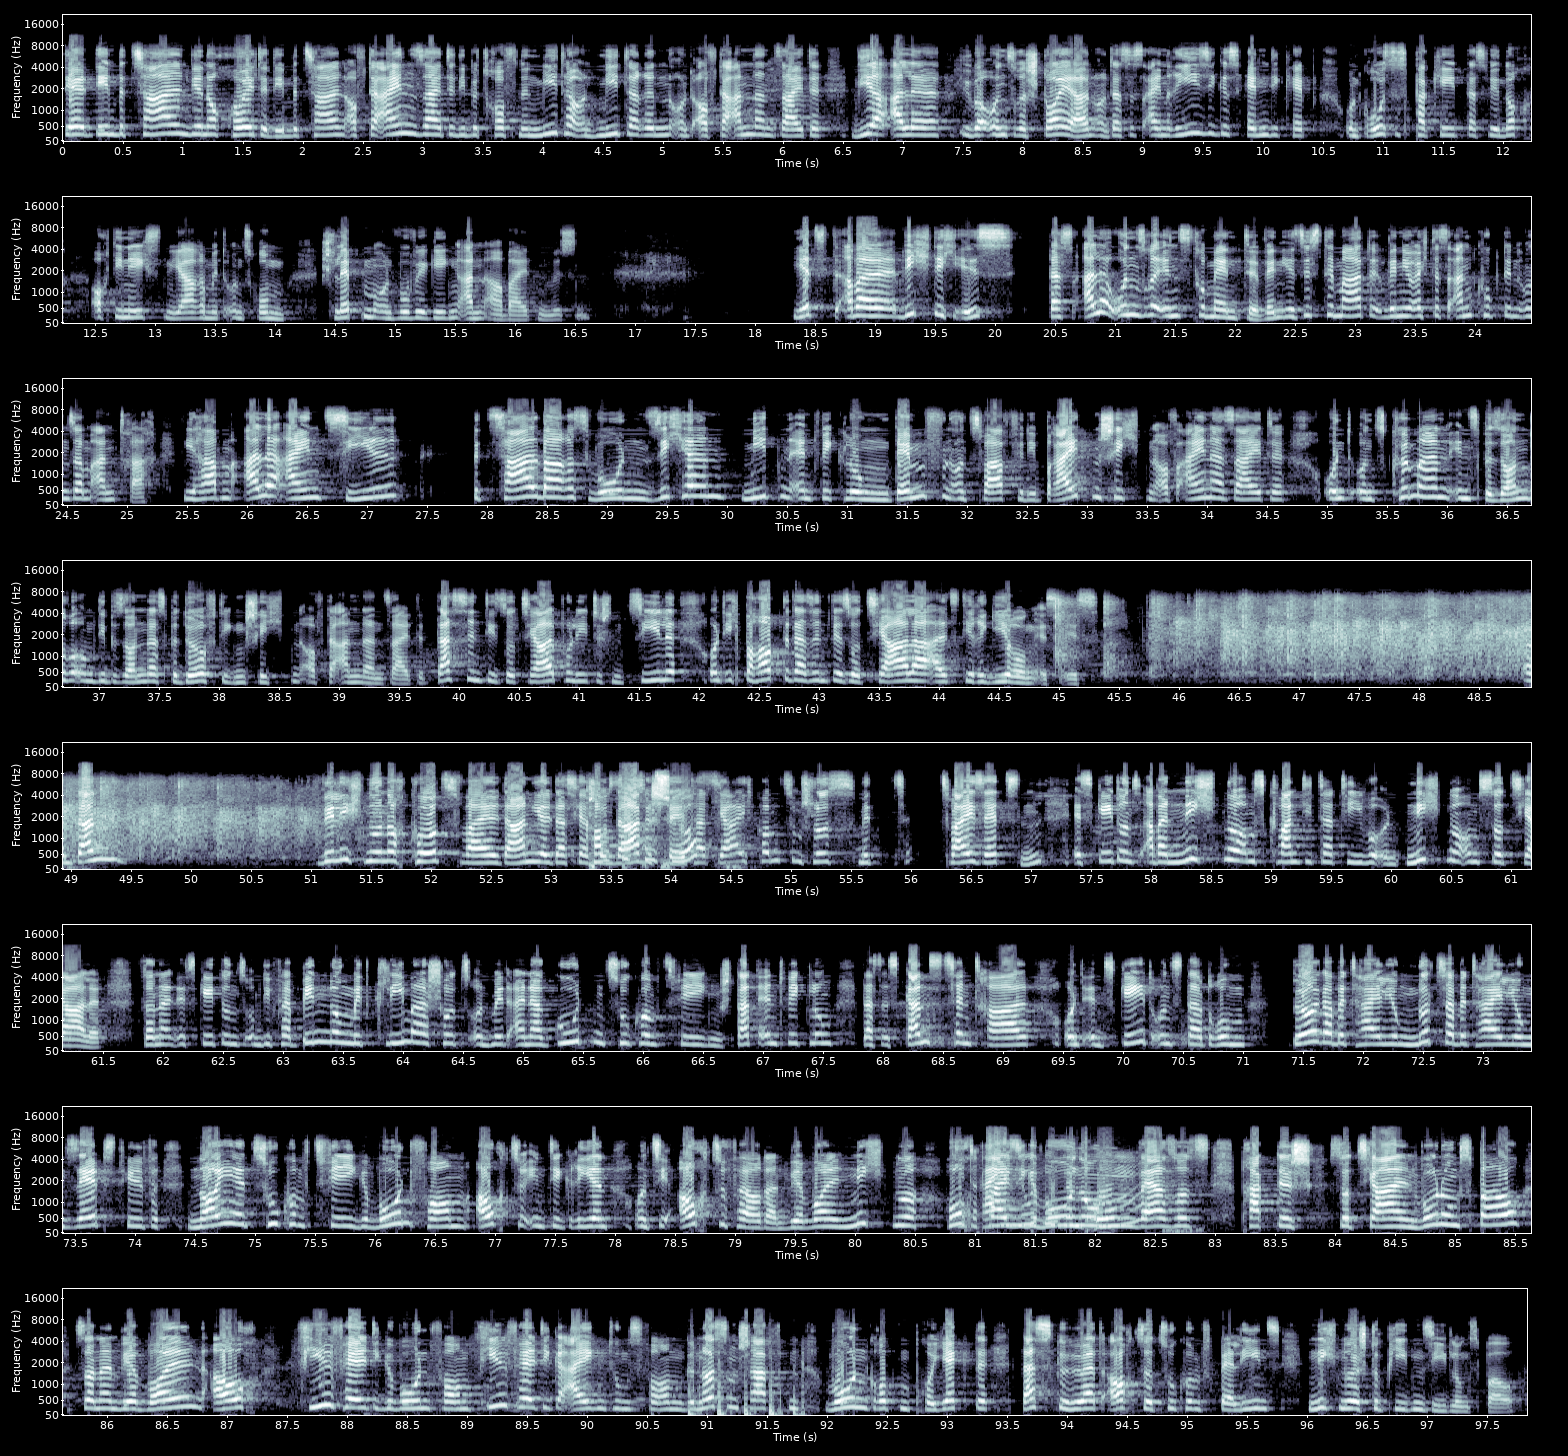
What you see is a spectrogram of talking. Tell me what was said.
der, den bezahlen wir noch heute. Den bezahlen auf der einen Seite die betroffenen Mieter und Mieterinnen und auf der anderen Seite wir alle über unsere Steuern. Und das ist ein riesiges Handicap und großes Paket, das wir noch auch die nächsten Jahre mit uns rumschleppen und wo wir gegen anarbeiten müssen. Jetzt aber wichtig ist, dass alle unsere Instrumente, wenn ihr systematisch, wenn ihr euch das anguckt in unserem Antrag, die haben alle ein Ziel, bezahlbares Wohnen sichern, Mietenentwicklungen dämpfen, und zwar für die breiten Schichten auf einer Seite und uns kümmern insbesondere um die besonders bedürftigen Schichten auf der anderen Seite. Das sind die sozialpolitischen Ziele, und ich behaupte, da sind wir sozialer, als die Regierung es ist. Und dann will ich nur noch kurz, weil Daniel das ja Kommst schon dargestellt hat, ja, ich komme zum Schluss mit zwei Sätzen. Es geht uns aber nicht nur ums Quantitative und nicht nur ums Soziale, sondern es geht uns um die Verbindung mit Klimaschutz und mit einer guten, zukunftsfähigen Stadtentwicklung. Das ist ganz zentral. Und es geht uns darum, Bürgerbeteiligung, Nutzerbeteiligung, Selbsthilfe, neue zukunftsfähige Wohnformen auch zu integrieren und sie auch zu fördern. Wir wollen nicht nur hochpreisige Wohnungen um. versus praktisch sozialen Wohnungsbau, sondern wir wollen auch vielfältige Wohnformen, vielfältige Eigentumsformen, Genossenschaften, Wohngruppen, Projekte. Das gehört auch zur Zukunft Berlins, nicht nur stupiden Siedlungsbau.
